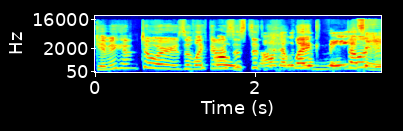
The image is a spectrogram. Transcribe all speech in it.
giving him tours of like the Oh, resistance God, that would like, be amazing. that would be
